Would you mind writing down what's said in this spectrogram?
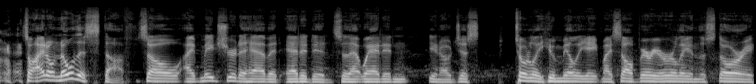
so I don't know this stuff. So I made sure to have it edited so that way I didn't, you know, just totally humiliate myself very early in the story.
